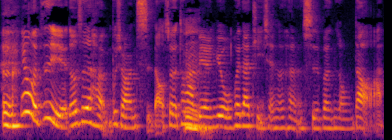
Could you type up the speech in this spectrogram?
嗯，因为我自己也都是很不喜欢迟到，所以通常别人约我会在提前个可能十分钟到啊。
